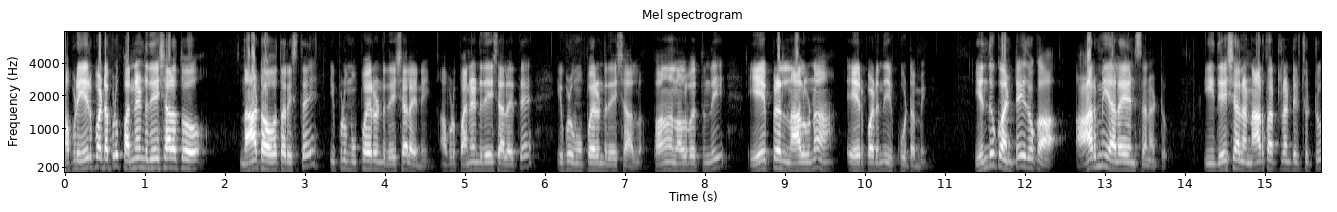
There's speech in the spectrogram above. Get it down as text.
అప్పుడు ఏర్పడ్డప్పుడు పన్నెండు దేశాలతో నాటో అవతరిస్తే ఇప్పుడు ముప్పై రెండు దేశాలు అయినాయి అప్పుడు పన్నెండు దేశాలు అయితే ఇప్పుడు ముప్పై రెండు దేశాలు పంతొమ్మిది వందల నలభై తొమ్మిది ఏప్రిల్ నాలుగున ఏర్పడింది ఈ కూటమి. ఎందుకంటే ఇది ఒక ఆర్మీ అలయన్స్ అన్నట్టు. ఈ దేశాల నార్త్ అట్లాంటిక్ చుట్టూ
